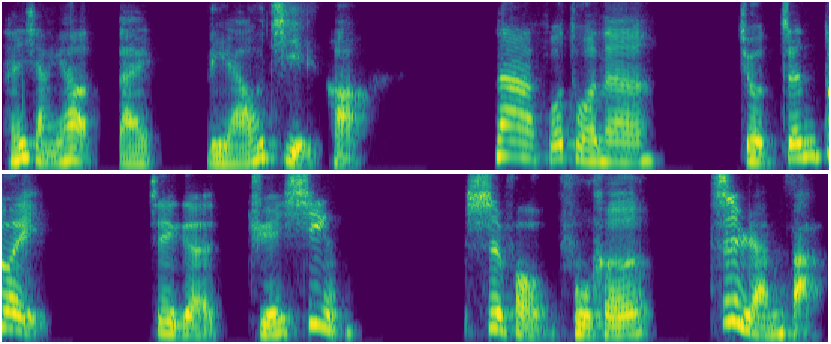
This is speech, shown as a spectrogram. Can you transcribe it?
很想要来了解哈。那佛陀呢，就针对这个觉性是否符合自然法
